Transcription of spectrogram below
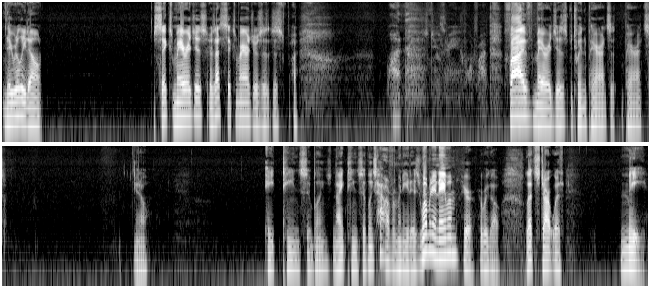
They really don't. Six marriages? Is that six marriages? Or is it just one, two, three, four, five? Five marriages between the parents. Parents. You know. 18 siblings, 19 siblings, however many it is. You want me to name them? Here, here we go. Let's start with me.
